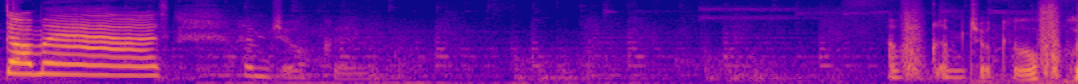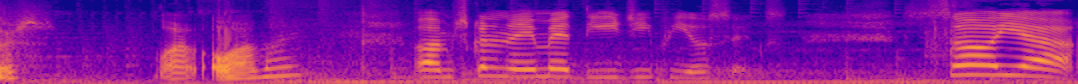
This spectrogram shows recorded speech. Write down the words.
dumbass. I'm joking. I'm, I'm joking, of course. Or, or am I? I'm just gonna name it DGP06. So yeah,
